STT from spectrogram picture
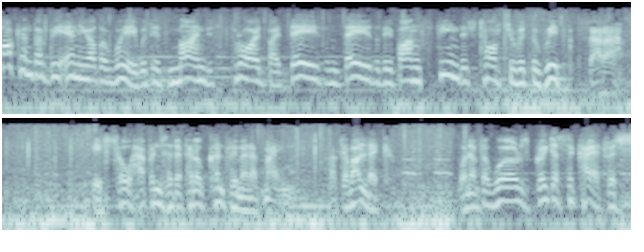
How can there be any other way with his mind destroyed by days and days of Ivan's fiendish torture with the whip? Zara, it so happens that a fellow countryman of mine, Dr. Waldeck, one of the world's greatest psychiatrists,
